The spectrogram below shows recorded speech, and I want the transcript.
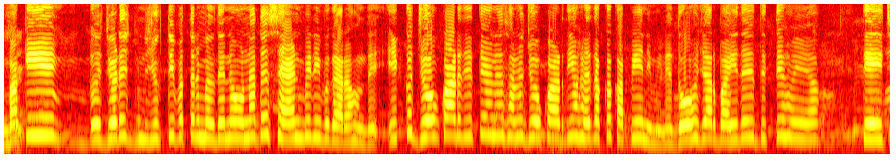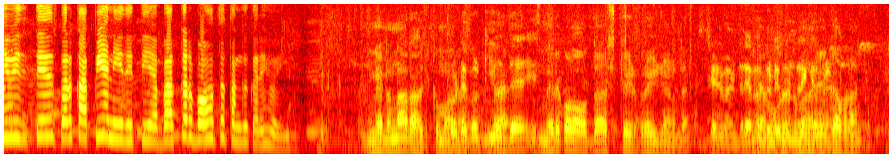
ਬਾਕੀ ਬ- ਜਿਹੜੇ ਨਿਯੁਕਤੀ ਪੱਤਰ ਮਿਲਦੇ ਨੇ ਉਹਨਾਂ ਤੇ ਸਾਈਨ ਵੀ ਨਹੀਂ ਵਗੈਰਾ ਹੁੰਦੇ। ਇੱਕ ਜੋਬ ਕਾਰਡ ਦਿੱਤੇ ਹੋਏ ਨੇ ਸਾਨੂੰ ਜੋਬ ਕਾਰਡ ਦੀਆਂ ਹਲੇ ਤੱਕ ਕਾਪੀਆਂ ਨਹੀਂ ਮਿਲੀਆਂ। 2022 ਦੇ ਦਿੱਤੇ ਹੋਏ ਆ 23 ਚ ਵੀ ਦਿੱਤੇ ਪਰ ਕਾਪੀਆਂ ਨਹੀਂ ਦਿੱਤੀਆਂ। ਵਰਕਰ ਬਹੁਤ ਤੰਗ ਕਰੇ ਹੋਏ ਨੇ। ਮੇਰਾ ਨਾਮ ਰਾਜ ਕੁਮਾਰ ਤੁਹਾਡੇ ਕੋਲ ਕੀ ਹੁੰਦਾ ਮੇਰੇ ਕੋਲ ਆਉਂਦਾ ਸਟੇਟ ਪ੍ਰੈਜ਼ੀਡੈਂਟ ਦਾ। ਸਟੇਟਮੈਂਟ ਰਿਹਾ ਮੈਂ ਕਿਹੜੇ ਡੈਮੋਕ੍ਰੇਟ ਮਨਰੇਗਾ ਮਨਰੇਗਾ ਫਰੰਟ।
